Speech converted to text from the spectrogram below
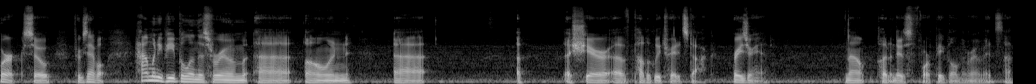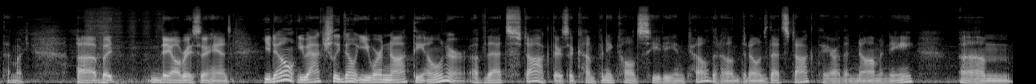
work. So, for example, how many people in this room uh, own uh, a, a share of publicly traded stock? Raise your hand. No, put there's four people in the room. It's not that much, uh, but they all raise their hands. You don't. You actually don't. You are not the owner of that stock. There's a company called CD and Co. that, own, that owns that stock. They are the nominee, um,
